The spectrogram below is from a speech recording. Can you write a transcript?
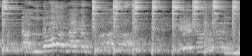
కొండల్లో నడుమా. ఏదంత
